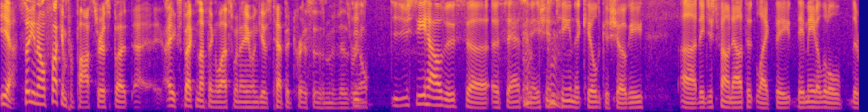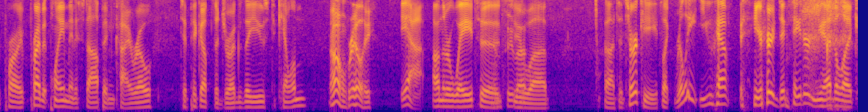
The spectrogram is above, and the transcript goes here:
yeah so you know fucking preposterous but I, I expect nothing less when anyone gives tepid criticism of Israel did you see how this uh, assassination team that killed Khashoggi? Uh, they just found out that like they, they made a little their pri- private plane made a stop in Cairo to pick up the drugs they used to kill him. oh really Yeah, on their way to to uh, uh, to Turkey. It's like really you have you're a dictator and you had to like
